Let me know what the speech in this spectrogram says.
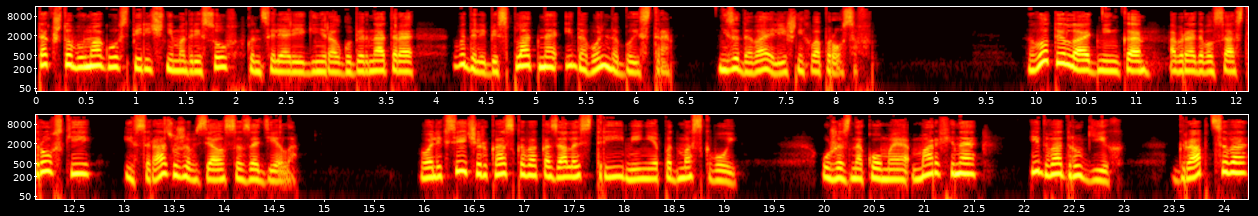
так что бумагу с перечнем адресов в канцелярии генерал-губернатора выдали бесплатно и довольно быстро, не задавая лишних вопросов. Вот и ладненько, обрадовался Островский и сразу же взялся за дело. У Алексея Черкасского оказалось три имения под Москвой. Уже знакомая Марфина и два других – Грабцева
